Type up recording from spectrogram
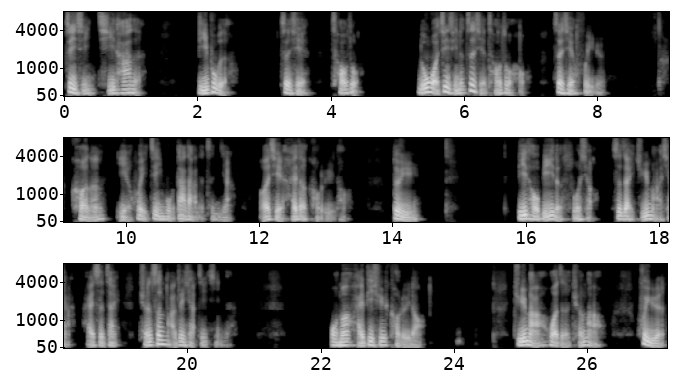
进行其他的鼻部的这些操作，如果进行了这些操作后，这些费用。可能也会进一步大大的增加，而且还得考虑到，对于鼻头鼻翼的缩小是在局麻下还是在全身麻醉下进行的，我们还必须考虑到局麻或者全麻会院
